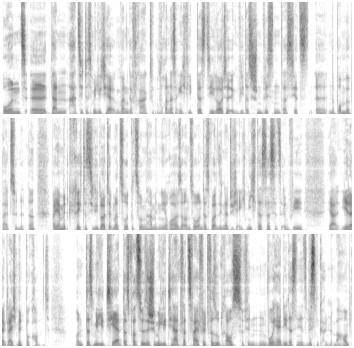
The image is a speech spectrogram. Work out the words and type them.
Und äh, dann hat sich das Militär irgendwann gefragt, woran das eigentlich liegt, dass die Leute irgendwie das schon wissen, dass jetzt äh, eine Bombe beizündet, ne? Weil ja mitgekriegt, dass sie die Leute immer zurückgezogen haben in ihre Häuser und so. Und das wollten sie natürlich eigentlich nicht, dass das jetzt irgendwie, ja, jeder gleich mitbekommt und das Militär, das französische Militär hat verzweifelt versucht rauszufinden, woher die das denn jetzt wissen können überhaupt.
